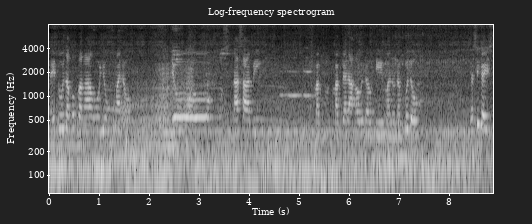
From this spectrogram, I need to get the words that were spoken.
Naitulak ko pa nga ho yung ano, yung nasabing mag, magnanakaw daw di mano ng gulong. Kasi guys,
